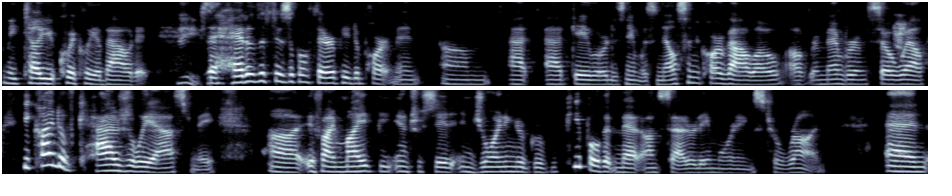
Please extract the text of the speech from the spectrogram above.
let me tell you quickly about it. Nice. The head of the physical therapy department um, at, at Gaylord, his name was Nelson Carvalho. I'll remember him so well. He kind of casually asked me uh, if I might be interested in joining a group of people that met on Saturday mornings to run. And,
